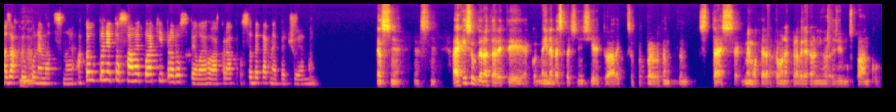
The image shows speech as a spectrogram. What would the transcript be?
a za chvilku mm. nemocné. A to úplně to samé platí pro dospělého, akorát o sebe tak nepečujeme. Jasně, jasně. A jaký jsou teda tady ty jako nejnebezpečnější rituály, co podporují ten, ten stres, mimo teda toho nepravidelného režimu spánku?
